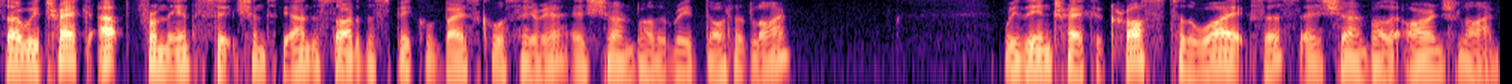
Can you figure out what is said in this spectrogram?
So we track up from the intersection to the underside of the speckled base course area, as shown by the red dotted line. We then track across to the y-axis, as shown by the orange line.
